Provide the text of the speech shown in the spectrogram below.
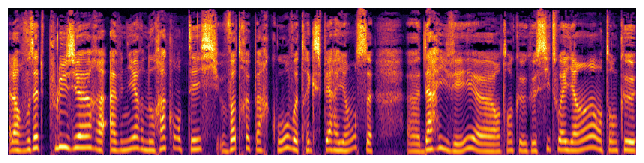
Alors vous êtes plusieurs à venir nous raconter votre parcours, votre expérience d'arrivée en tant que, citoyen, en tant que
